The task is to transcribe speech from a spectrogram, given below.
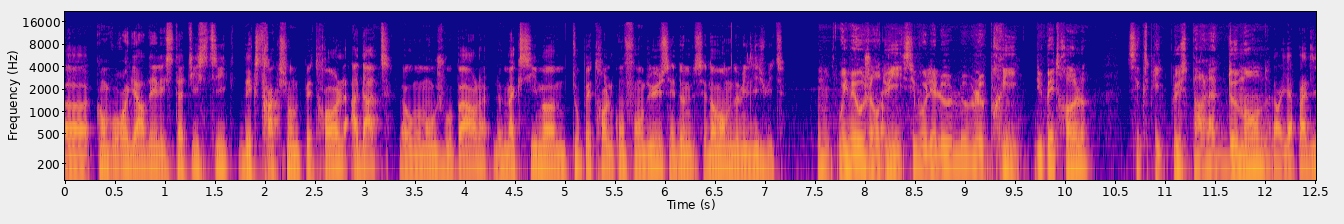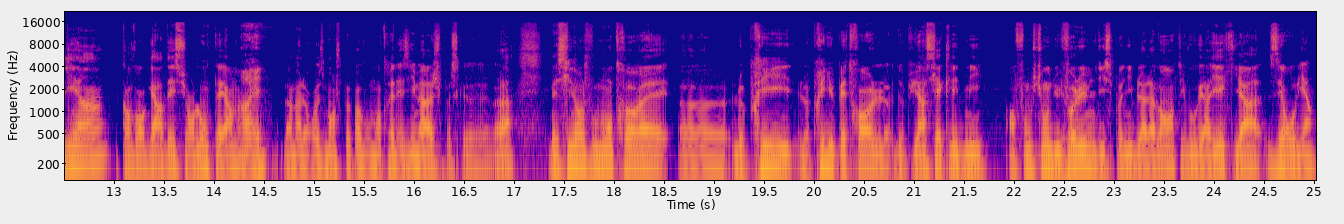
Euh, quand vous regardez les statistiques d'extraction de pétrole, à date, là au moment où je vous parle, le maximum, tout pétrole confondu, c'est novembre 2018. Hmm. Oui, mais aujourd'hui, si vous voulez, le, le- le prix du pétrole s'explique plus par la demande. Alors il n'y a pas de lien quand vous regardez sur long terme. Ouais. Là, malheureusement, je ne peux pas vous montrer des images parce que voilà. Mais sinon, je vous montrerai euh, le prix, le prix du pétrole depuis un siècle et demi en fonction du volume disponible à la vente, et vous verriez qu'il y a zéro lien.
